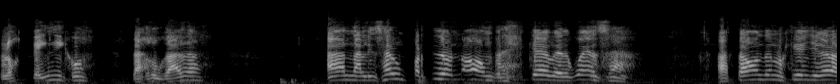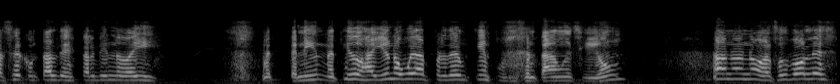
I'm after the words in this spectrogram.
los técnicos, las jugadas, analizar un partido. No, hombre, qué vergüenza. ¿Hasta dónde nos quieren llegar a hacer con tal de estar viendo ahí? Metidos ahí, yo no voy a perder un tiempo sentado en el sillón. No, no, no, el fútbol es.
